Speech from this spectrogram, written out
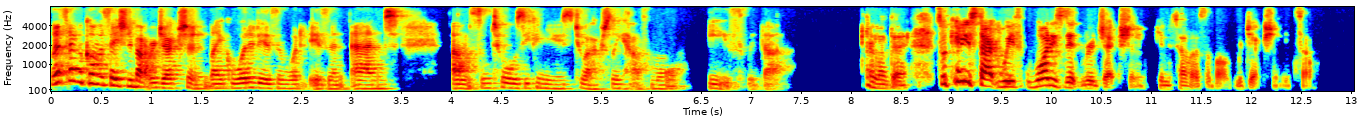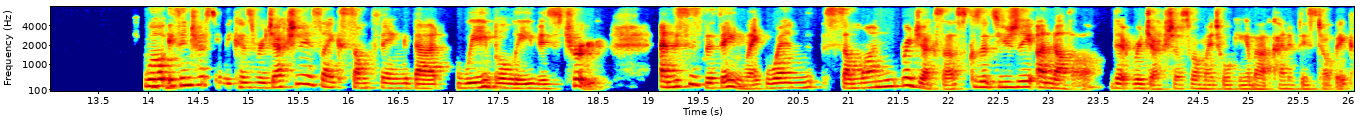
let's have a conversation about rejection, like what it is and what it isn't, and um, some tools you can use to actually have more ease with that. I love that. So can you start with what is it rejection? Can you tell us about rejection itself? Well, mm-hmm. it's interesting because rejection is like something that we believe is true. And this is the thing like when someone rejects us, because it's usually another that rejects us when we're talking about kind of this topic,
